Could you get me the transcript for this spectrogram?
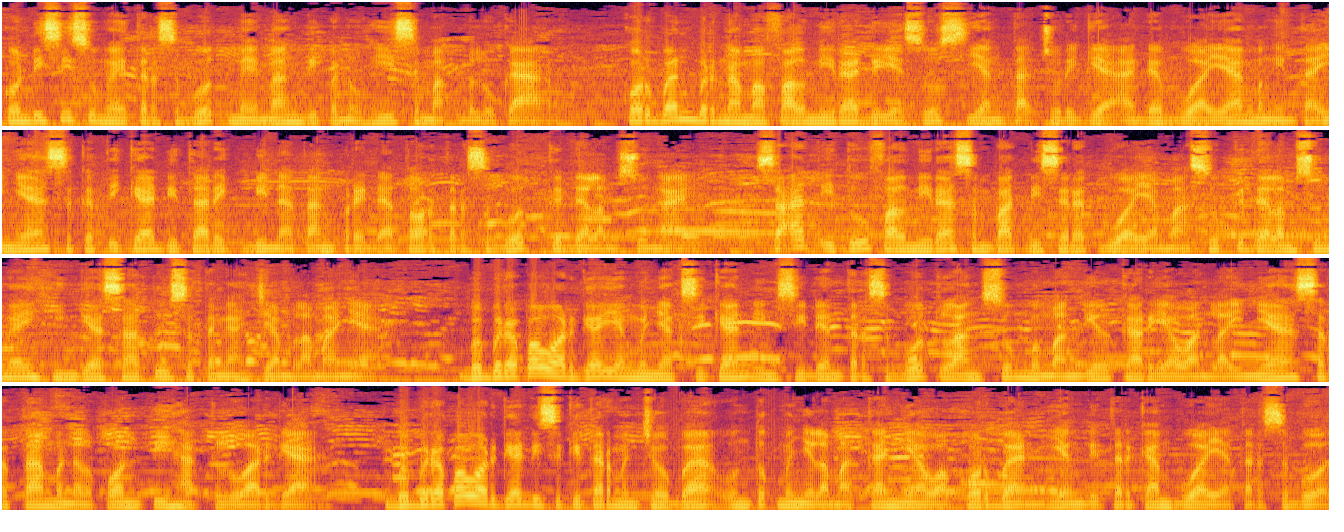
kondisi sungai tersebut memang dipenuhi semak belukar. Korban bernama Valmira De Yesus yang tak curiga ada buaya mengintainya seketika ditarik binatang predator tersebut ke dalam sungai. Saat itu Valmira sempat diseret buaya masuk ke dalam sungai hingga satu setengah jam lamanya. Beberapa warga yang menyaksikan insiden tersebut langsung memanggil karyawan lainnya serta menelpon pihak keluarga. Beberapa warga di sekitar mencoba untuk menyelamatkan nyawa korban yang diterkam buaya tersebut.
